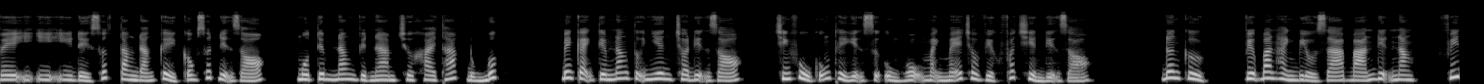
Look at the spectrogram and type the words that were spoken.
VII đề xuất tăng đáng kể công suất điện gió, một tiềm năng Việt Nam chưa khai thác đúng mức. Bên cạnh tiềm năng tự nhiên cho điện gió, chính phủ cũng thể hiện sự ủng hộ mạnh mẽ cho việc phát triển điện gió. Đơn cử, việc ban hành biểu giá bán điện năng FIT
